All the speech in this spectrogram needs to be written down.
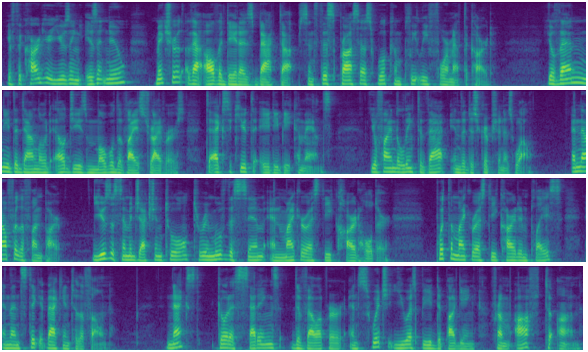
If the card you're using isn't new, make sure that all the data is backed up since this process will completely format the card. You'll then need to download LG's mobile device drivers to execute the ADB commands. You'll find a link to that in the description as well. And now for the fun part. Use the SIM ejection tool to remove the SIM and microSD card holder Put the microSD card in place and then stick it back into the phone. Next, go to Settings, Developer, and switch USB debugging from off to on.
